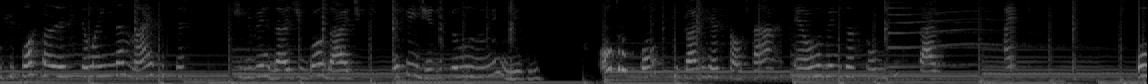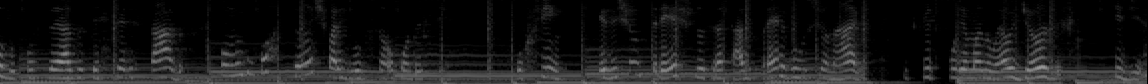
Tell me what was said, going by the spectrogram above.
o que fortaleceu ainda mais o princípio de liberdade e igualdade defendido pelo iluminismo. Outro ponto que vale ressaltar é a organização dos estados. O povo, considerado o terceiro estado, foi muito importante para a revolução acontecer. Por fim, existe um trecho do Tratado Pré-Revolucionário, escrito por Emmanuel Joseph, que diz:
